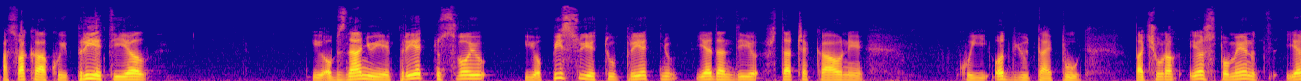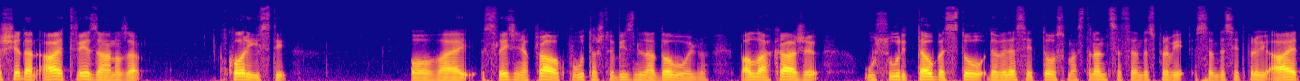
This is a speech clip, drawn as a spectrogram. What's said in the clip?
a svakako i prijeti, jel, i obznanjuje prijetnu svoju i opisuje tu prijetnju jedan dio šta čeka one koji odbiju taj put. Pa ću još spomenuti još jedan ajet vezano za koristi ovaj sljeđenja pravog puta što je biznila dovoljno. Pa Allah kaže u suri Taube 198. stranica 71. 71. ajet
